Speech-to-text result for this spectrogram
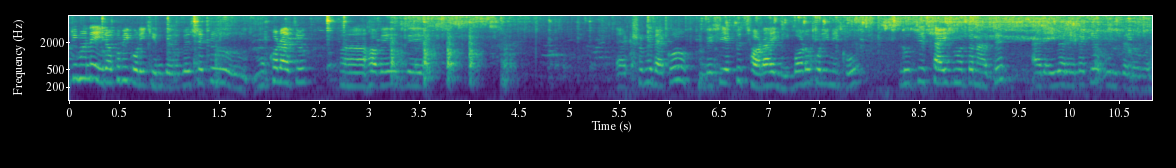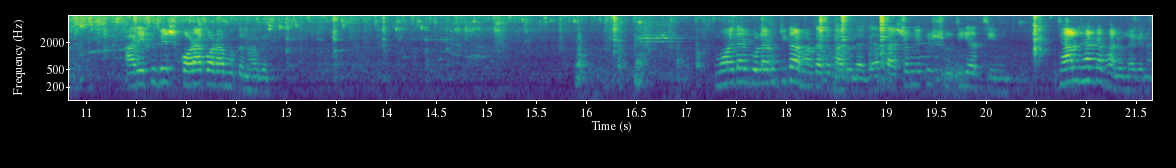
রুটি মানে এরকমই করে কিনতে হবে সে একটু মুখরাচক হবে যে একসঙ্গে দেখো, বেশি একটু ছড়াইনি, বড় করিনি খুব, লুচির সাইজ মতন আছে, আর এইবার এটাকে উল্টে দেবো। আর একটু বেশ কড়া কড়া মতন হবে। ময়দার গোলা রুটিটা আমার কাছে ভালো লাগে, আর তার সঙ্গে একটু সুজি আর চিনি। ঝাল ঝালটা ভালো লাগে না।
